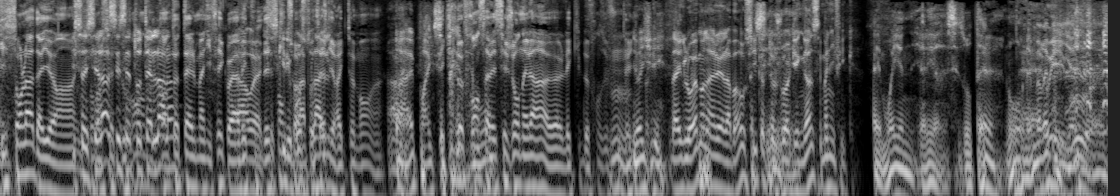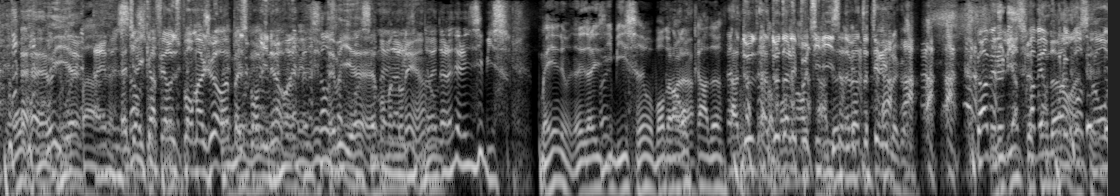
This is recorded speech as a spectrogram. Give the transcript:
Ils sont là d'ailleurs. hein. C'est- c'est là, c'est cet hôtel-là, là hôtel magnifique, Ah avec une descente sur la cet plage hôtel. directement. Ah. Ouais, il paraît que c'est L'équipe très, de France avait ces journées-là, euh, l'équipe de France de foot. Mmh. Avec l'OM, on allait là-bas aussi quand C'est- on joue à Guingamp, c'est magnifique. Elle est moyenne, il y a les- ces hôtels. Nous, on aimerait oui, bien. euh, Pérou, Eh oui, on eh. va- Allez, bah, Vincent, Eh, tiens, il qu'à faire un sport majeur, hein, pas un mais- sport mais- mineur. mais- hein. mais- Eh oui, eh, à un moment donné. hein. Dans dans les ibis. Oui, nous, dans les ibis, au bord de la rocade. À deux, à deux dans les petits lits, ça devait être terrible. Non, mais le lit à travers pour le gros, c'est- non,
